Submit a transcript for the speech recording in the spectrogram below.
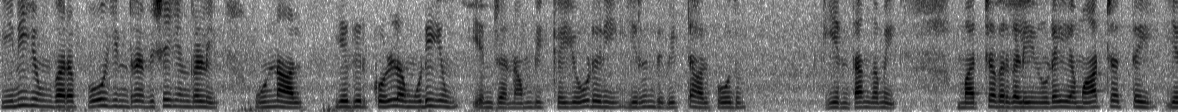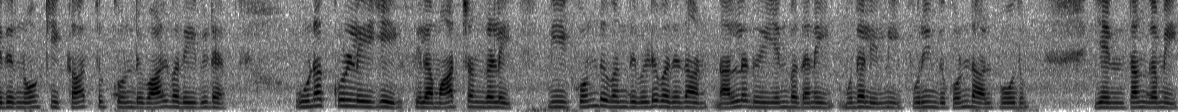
இனியும் வரப்போகின்ற விஷயங்களை உன்னால் எதிர்கொள்ள முடியும் என்ற நம்பிக்கையோடு நீ இருந்து விட்டால் போதும். என் தங்கமே மற்றவர்களினுடைய மாற்றத்தை எதிர்நோக்கி காத்து கொண்டு வாழ்வதை விட உனக்குள்ளேயே சில மாற்றங்களை நீ கொண்டு வந்து விடுவதுதான் நல்லது என்பதனை முதலில் நீ புரிந்து கொண்டால் போதும். என் தங்கமே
